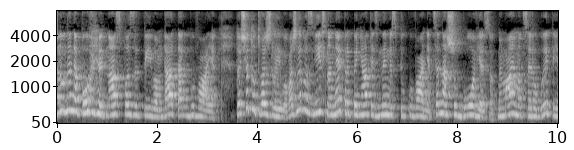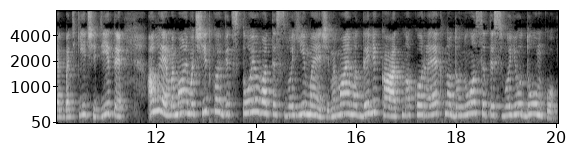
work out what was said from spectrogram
ну, не наповнюють нас позитивом. Да? Так буває. То що тут важливо? Важливо, звісно, не припиняти з ними спілкування. Це наш обов'язок. Ми маємо це робити як батьки чи діти. Але ми маємо чітко відстоювати свої межі. Ми маємо делікатно, коректно доносити свою думку.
